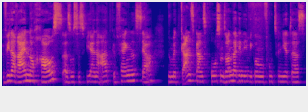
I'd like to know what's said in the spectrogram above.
weder rein noch raus. Also es ist wie eine Art Gefängnis, ja. Nur mit ganz, ganz großen Sondergenehmigungen funktioniert das.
